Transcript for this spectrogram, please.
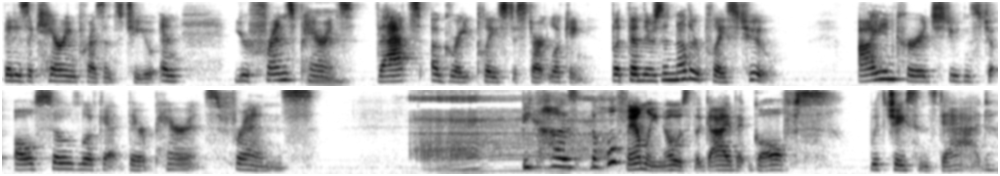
that is a caring presence to you. And your friend's parents, mm. that's a great place to start looking. But then there's another place too. I encourage students to also look at their parents' friends. Because the whole family knows the guy that golfs with Jason's dad.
